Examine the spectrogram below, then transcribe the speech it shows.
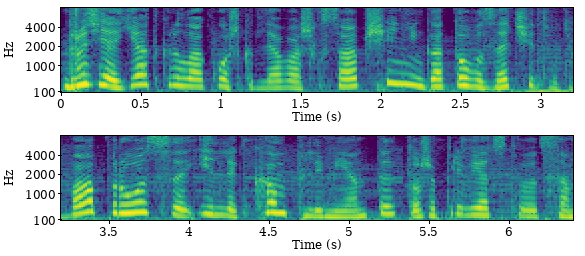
Друзья, я открыла окошко для ваших сообщений, готова зачитывать вопросы или комплименты, тоже приветствуются.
